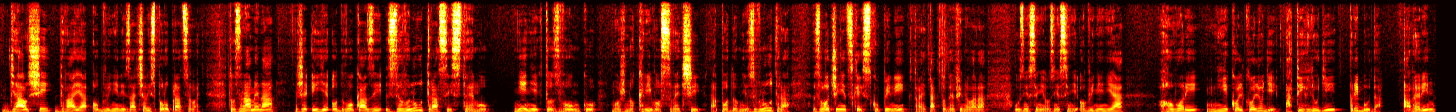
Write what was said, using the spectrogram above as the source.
ďalší dvaja obvinení začali spolupracovať. To znamená, že ide o dôkazy zvnútra systému nie niekto zvonku možno krivo svedčí a podobne. Zvnútra zločineckej skupiny, ktorá je takto definovaná uznesenie o uznesení obvinenia, hovorí niekoľko ľudí. A tých ľudí pribúda. A verím,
